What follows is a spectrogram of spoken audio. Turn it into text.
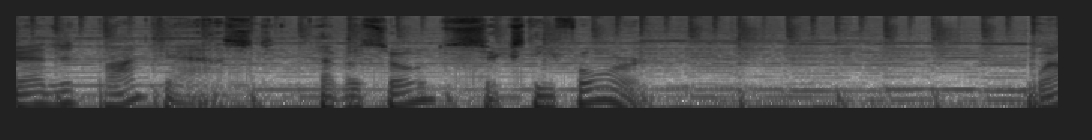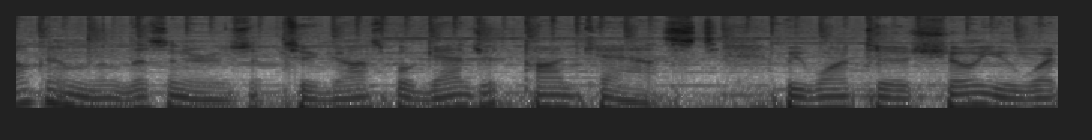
Gadget Podcast, episode 64. Welcome, listeners, to Gospel Gadget Podcast. We want to show you what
